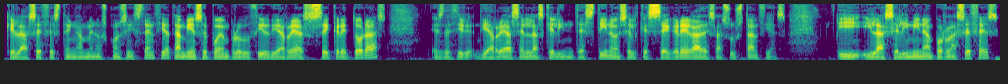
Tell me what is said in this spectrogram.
que las heces tengan menos consistencia. También se pueden producir diarreas secretoras, es decir, diarreas en las que el intestino es el que segrega de esas sustancias y, y, las elimina por las heces.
